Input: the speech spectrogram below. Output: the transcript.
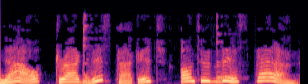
Now drag this package onto this pan.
